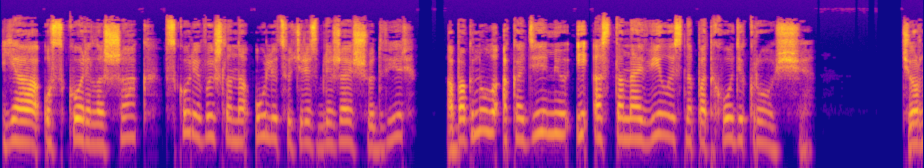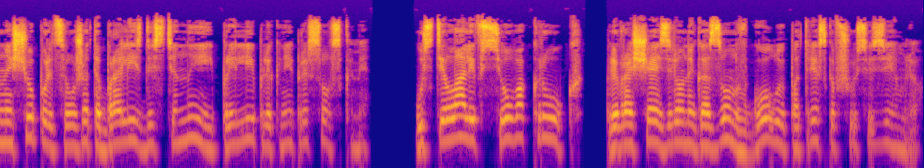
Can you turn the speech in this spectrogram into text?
Я ускорила шаг, вскоре вышла на улицу через ближайшую дверь, обогнула академию и остановилась на подходе к роще. Черные щупальца уже добрались до стены и прилипли к ней присосками. Устилали все вокруг, превращая зеленый газон в голую потрескавшуюся землю.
